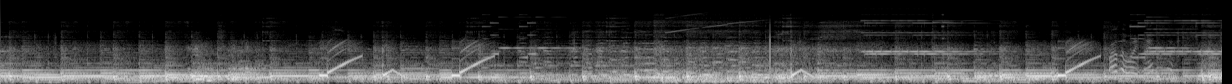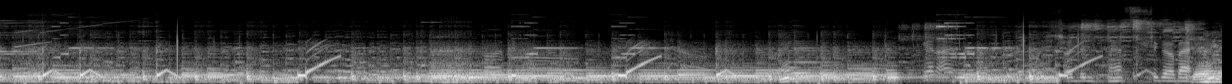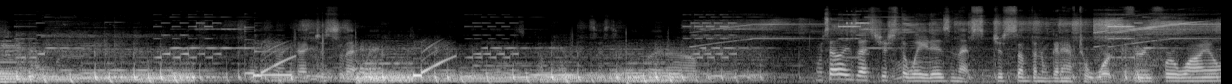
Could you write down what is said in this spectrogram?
have to go back like just so that way it's but, um, I'm telling you that's just the way it is, and that's just something I'm gonna have to work through for a while.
